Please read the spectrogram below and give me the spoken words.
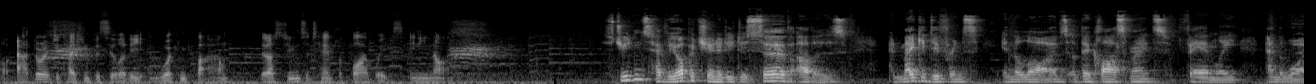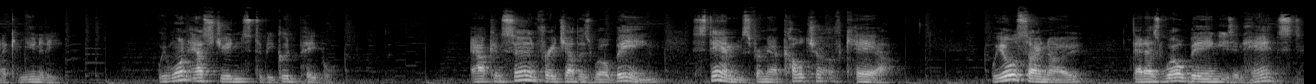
our outdoor education facility and working farm that our students attend for five weeks in Year 9. Students have the opportunity to serve others and make a difference in the lives of their classmates, family, and the wider community. We want our students to be good people. Our concern for each other's well-being stems from our culture of care. We also know that as well-being is enhanced,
